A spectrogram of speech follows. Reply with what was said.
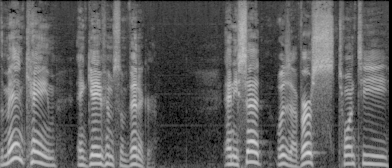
the man came and gave him some vinegar. And he said, what is that, verse 20?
